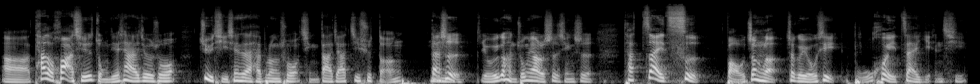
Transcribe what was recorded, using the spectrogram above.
啊、他的话其实总结下来就是说，具体现在还不能说，请大家继续等。但是有一个很重要的事情是，他再次保证了这个游戏不会再延期。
